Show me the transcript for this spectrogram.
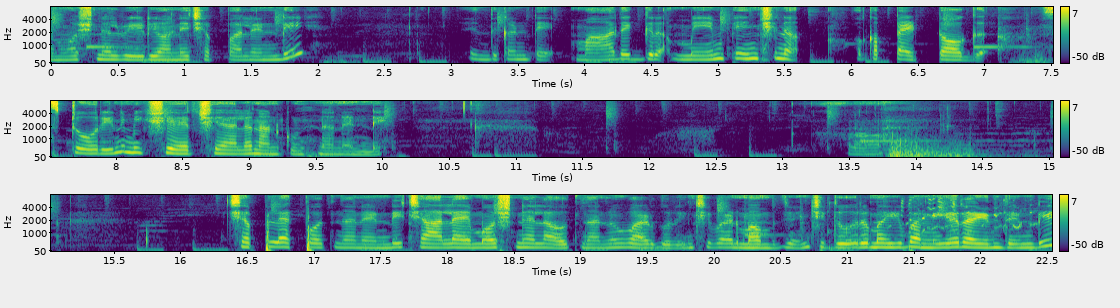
ఎమోషనల్ వీడియో అనే చెప్పాలండి. ఎందుకంటే మా దగ్గర మేము పెంచిన ఒక పెట్ డాగ్ స్టోరీని మీకు షేర్ చేయాలని అనుకుంటున్నానండి. చెప్పలేకపోతున్నానండి. చాలా ఎమోషనల్ అవుతున్నాను. వాడి గురించి వాడి మా నుంచి దూరం అయ్యి వన్ ఇయర్ అయిందండి.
